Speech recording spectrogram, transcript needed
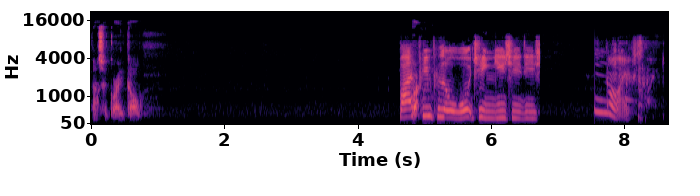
That's a great goal. Five Right. people are watching YouTube. Nice.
